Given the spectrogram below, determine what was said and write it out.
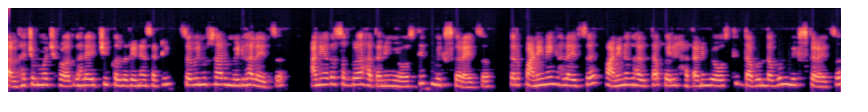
अर्धा चम्मच हळद घालायची कलर येण्यासाठी चवीनुसार मीठ घालायचं आणि आता सगळं हाताने व्यवस्थित मिक्स करायचं. तर पाणी नाही घालायचं पाणी न घालता पहिले हाताने व्यवस्थित दाबून दाबून मिक्स करायचं.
